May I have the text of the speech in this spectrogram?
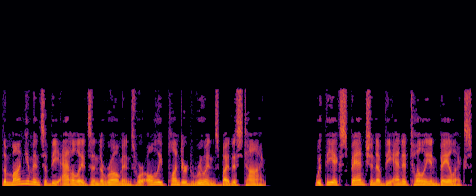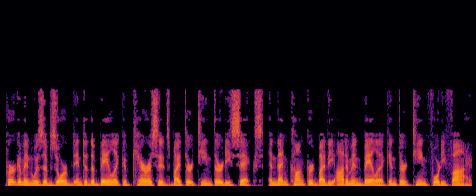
The monuments of the Attalids and the Romans were only plundered ruins by this time. With the expansion of the Anatolian Beyliks, Pergamon was absorbed into the Beylik of Karasids by 1336, and then conquered by the Ottoman Beylik in 1345.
